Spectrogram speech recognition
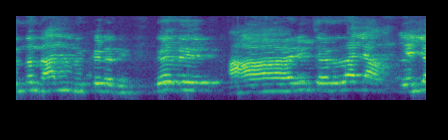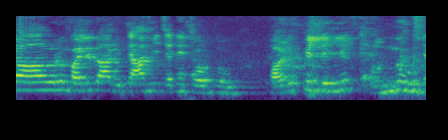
ഇന്നും നല്ല നിൽക്കുന്നത്. ഏത്? ആരും ചെറുതല്ല. എല്ലാവരും വലുതാണ്. ചാമ്പ്യച്ചനെ ചോർത്തു പഠിപ്പില്ലെങ്കിൽ ഒന്നുമില്ല.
